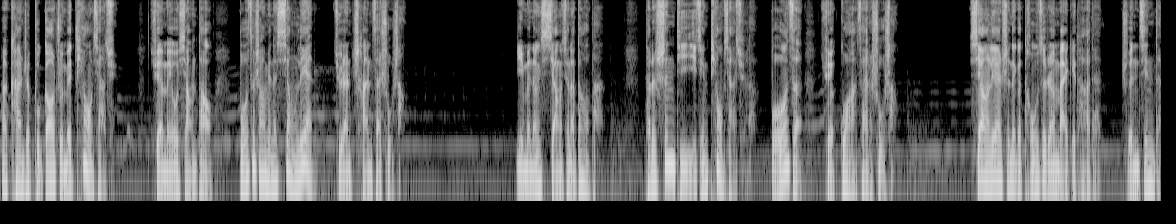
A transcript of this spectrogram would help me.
她看着不高，准备跳下去，却没有想到脖子上面的项链。居然缠在树上，你们能想象得到吧？他的身体已经跳下去了，脖子却挂在了树上。项链是那个投资人买给他的，纯金的，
